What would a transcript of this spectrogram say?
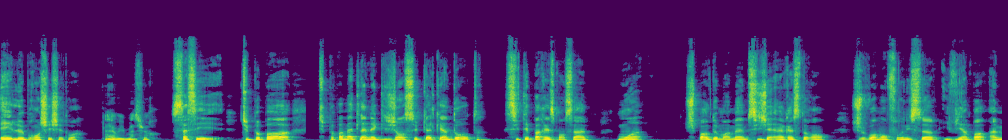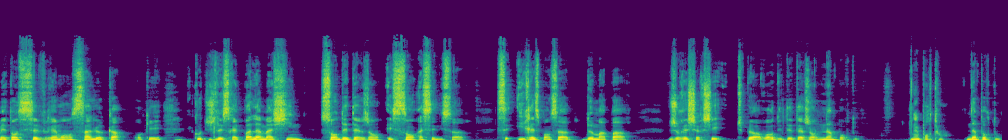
et le brancher chez toi. Eh oui, bien sûr. Ça c'est, tu peux pas, tu peux pas mettre la négligence sur quelqu'un d'autre si t'es pas responsable. Moi, je parle de moi-même. Si j'ai un restaurant, je vois mon fournisseur, il vient pas. Admettons si c'est vraiment ça le cas, ok? Écoute, je laisserai pas la machine sans détergent et sans assainisseur. C'est irresponsable de ma part. j'aurais cherché, tu peux avoir du détergent n'importe où. N'importe où. N'importe où.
